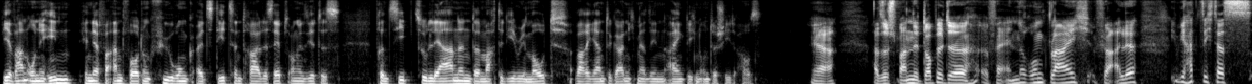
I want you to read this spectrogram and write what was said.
Wir waren ohnehin in der Verantwortung, Führung als dezentrales, selbstorganisiertes Prinzip zu lernen. Da machte die Remote-Variante gar nicht mehr den eigentlichen Unterschied aus. Ja, also spannende doppelte äh, Veränderung gleich für alle. Wie hat sich das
